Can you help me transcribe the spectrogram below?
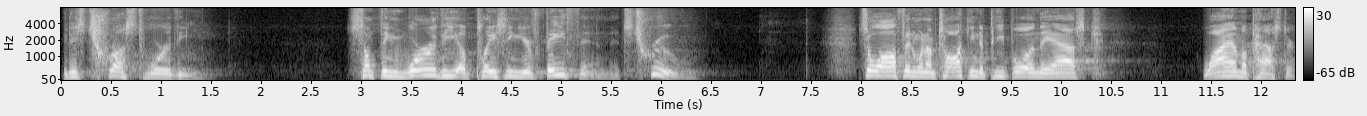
It is trustworthy. Something worthy of placing your faith in. It's true. So often, when I'm talking to people and they ask why I'm a pastor,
